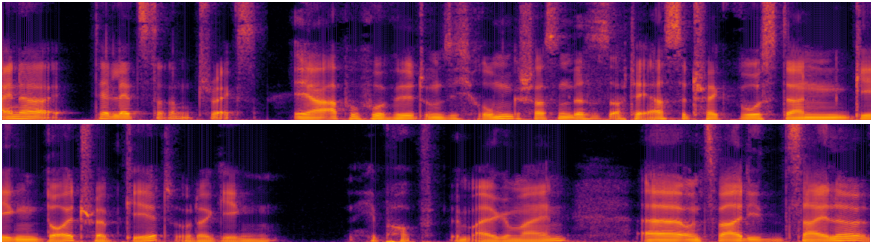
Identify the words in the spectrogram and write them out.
einer der letzteren Tracks. Ja, apropos wild um sich rumgeschossen, das ist auch der erste Track, wo es dann gegen Deutschrap geht oder gegen Hip-Hop im Allgemeinen. Äh, und zwar die Zeile,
